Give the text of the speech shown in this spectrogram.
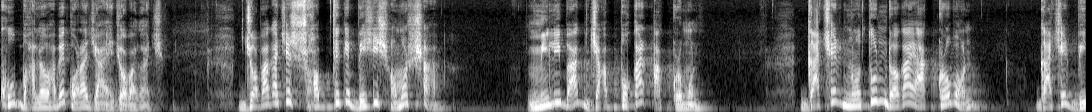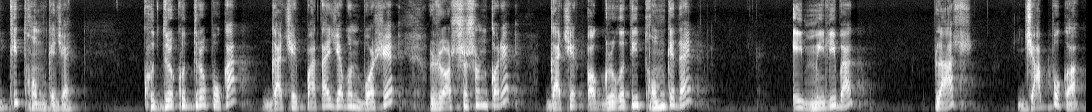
খুব ভালোভাবে করা যায় জবা গাছ। জবা গাছের সব থেকে বেশি সমস্যা মিলিবাগ জাব পোকার আক্রমণ। গাছের নতুন ডগায় আক্রমণ গাছের বৃদ্ধি থমকে যায়। ক্ষুদ্র ক্ষুদ্র পোকা গাছের পাতায় যেমন বসে, রস শোষণ করে, গাছের অগ্রগতি থমকে দেয়। এই মিলিবাগ প্লাস জাব পোকা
